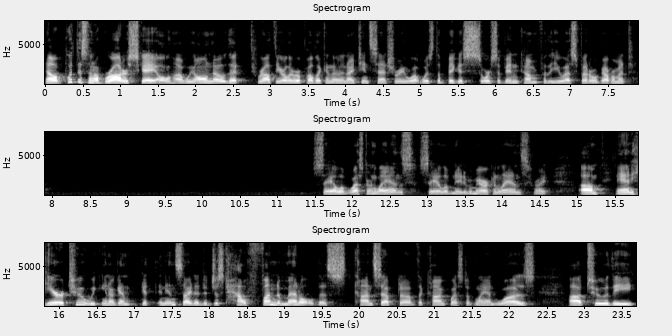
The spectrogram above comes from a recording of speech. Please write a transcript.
Now, put this on a broader scale. Uh, we all know that throughout the early republic and the early 19th century, what was the biggest source of income for the U.S. federal government? Sale of Western lands, sale of Native American lands, right? Um, and here too, we you know again get an insight into just how fundamental this concept of the conquest of land was uh, to the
